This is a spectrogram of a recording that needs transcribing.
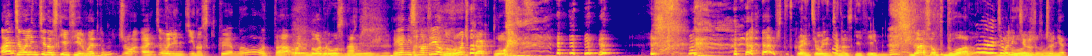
антивалентиновские фильмы. Я такой, ничего, антивалентиновские. Ну, там вроде было грустно. Я не смотрел, но вроде как плохо. Что такое антивалентиновский фильм? Гарфилд 2. Ну, антивалентиновский, Боже что нет.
